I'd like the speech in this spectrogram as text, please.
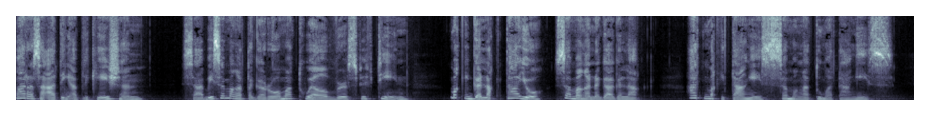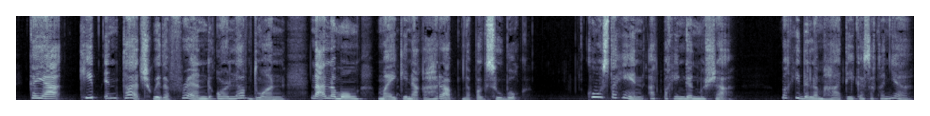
Para sa ating application, sabi sa mga taga Roma 12 verse 15, makigalak tayo sa mga nagagalak at makitangis sa mga tumatangis. Kaya keep in touch with a friend or loved one na alam mong may kinakaharap na pagsubok. Kumustahin at pakinggan mo siya. Makidalamhati ka sa kanya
